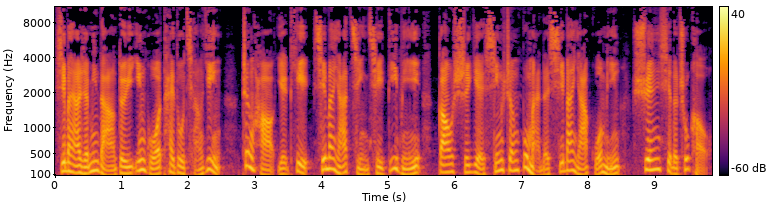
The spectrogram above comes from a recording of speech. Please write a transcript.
西班牙人民党对于英国态度强硬。正好也替西班牙景气低迷、高失业、心生不满的西班牙国民宣泄了出口。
